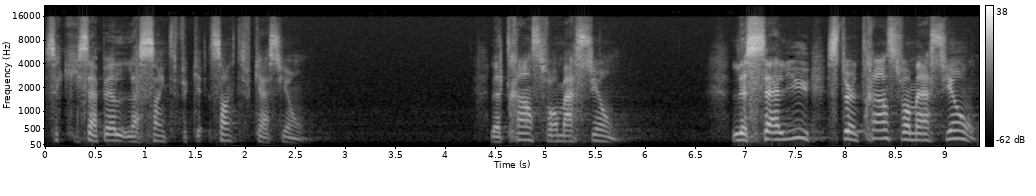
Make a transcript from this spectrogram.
ce qui s'appelle la sanctification, la transformation. Le salut, c'est une transformation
